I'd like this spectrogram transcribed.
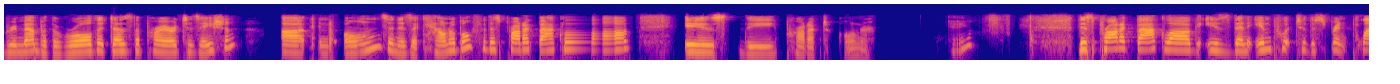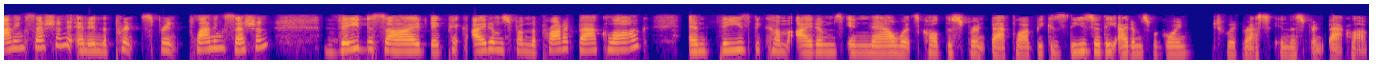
remember, the role that does the prioritization uh, and owns and is accountable for this product backlog is the product owner. Okay. This product backlog is then input to the sprint planning session, and in the sprint planning session, they decide, they pick items from the product backlog, and these become items in now what's called the sprint backlog, because these are the items we're going to address in the sprint backlog.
